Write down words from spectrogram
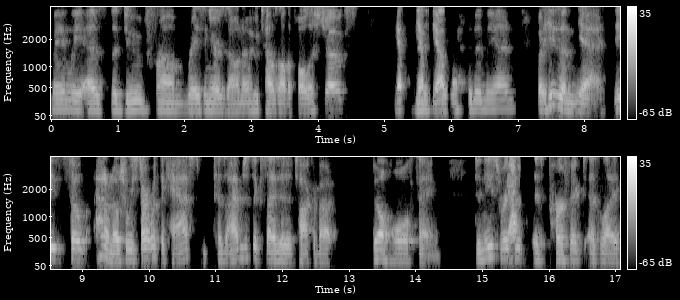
mainly as the dude from Raising Arizona who tells all the Polish jokes. Yep, yep, yep. Arrested in the end, but he's in. Yeah, he's. So I don't know. Should we start with the cast? Because I'm just excited to talk about the whole thing. Denise Richards is perfect as like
